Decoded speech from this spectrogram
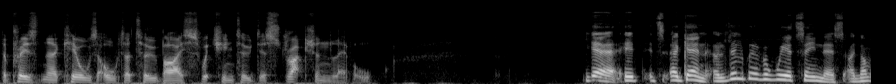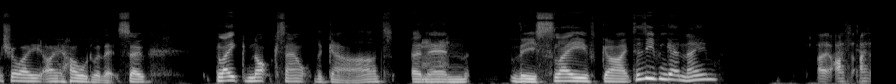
the prisoner kills Alta 2 by switching to destruction level. Yeah, it, it's again a little bit of a weird scene. This I'm not sure I, I hold with it. So Blake knocks out the guard, and Mm-hmm. then the slave guy does he even get a name? I, I, I,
